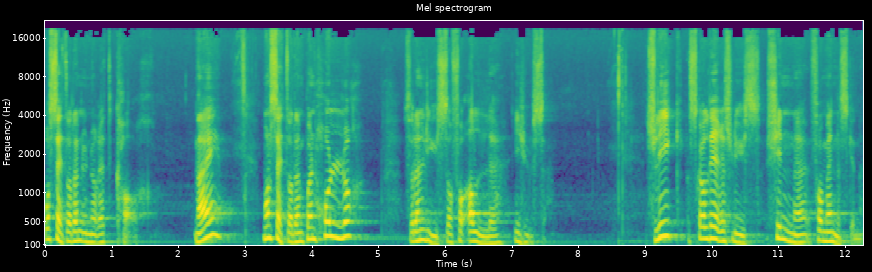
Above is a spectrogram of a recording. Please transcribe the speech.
og setter den under et kar. Nei, man setter den på en holder, så den lyser for alle i huset. Slik skal deres lys skinne for menneskene,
